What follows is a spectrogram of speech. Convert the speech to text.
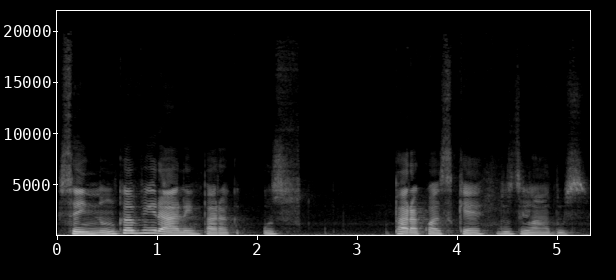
sem nunca virarem para os para quaisquer dos lados.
